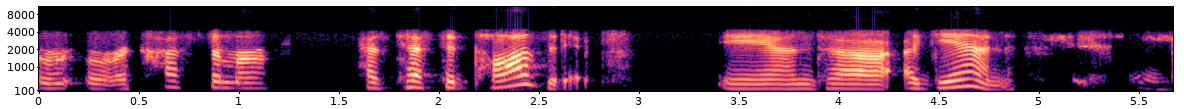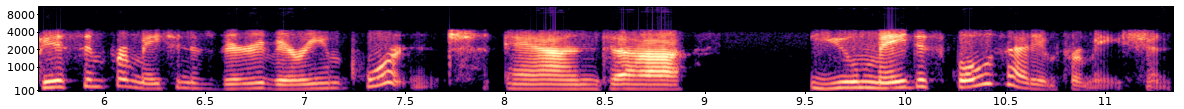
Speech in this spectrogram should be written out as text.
or, or a customer has tested. And uh, again, this information is very, very important. And uh, you may disclose that information,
